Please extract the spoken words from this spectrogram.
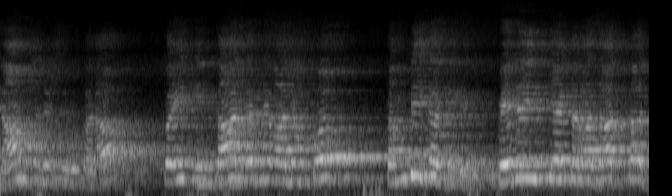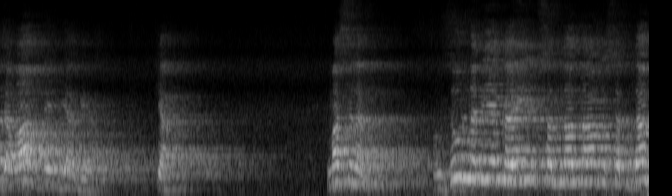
नाम से जो शुरू करा तो इन इनकार करने वालों को तंबी कर दी गई। पहले इनके एतराजात का जवाब दे दिया गया। क्या? मसलन, हुजूर नबी करीम सल्लल्लाहु अलैहि वसल्लम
